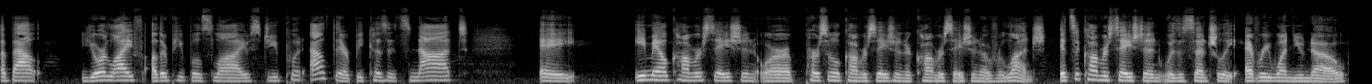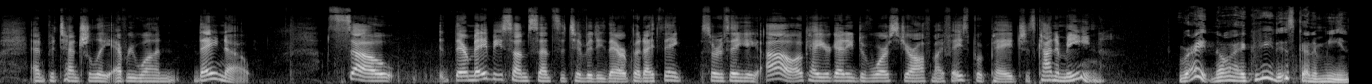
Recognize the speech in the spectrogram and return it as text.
about your life, other people's lives do you put out there because it's not a email conversation or a personal conversation or conversation over lunch. It's a conversation with essentially everyone you know and potentially everyone they know. So there may be some sensitivity there, but I think sort of thinking, oh, okay, you're getting divorced, you're off my Facebook page is kind of mean. Right. No, I agree. It is kind of mean.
